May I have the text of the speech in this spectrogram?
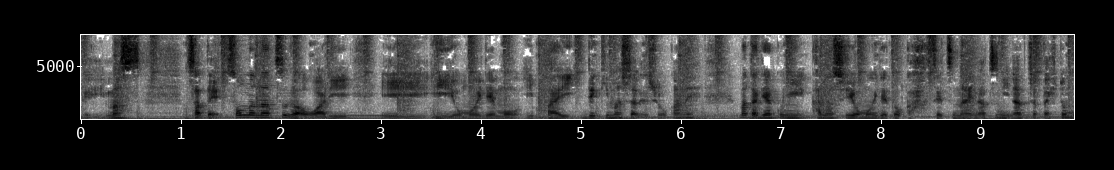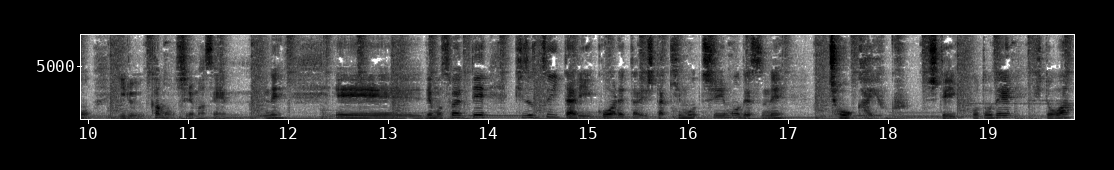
ています。さて、そんな夏が終わり、いい思い出もいっぱいできましたでしょうかね。また逆に悲しい思い出とか切ない夏になっちゃった人もいるかもしれませんね。えー、でもそうやって傷ついたり壊れたりした気持ちもですね、超回復していくことで人は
